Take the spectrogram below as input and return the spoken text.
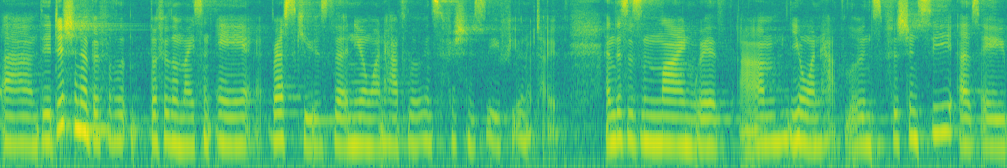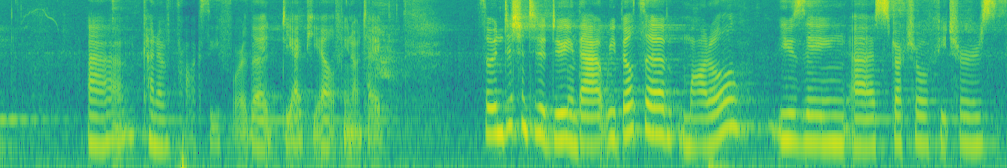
um, the addition of bafil- A rescues the NEO1 haploinsufficiency phenotype. And this is in line with um, NEO1 haploinsufficiency as a um, kind of proxy for the DIPL phenotype. So, in addition to doing that, we built a model using uh, structural features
